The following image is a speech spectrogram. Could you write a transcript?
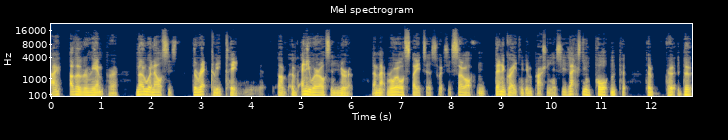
I, other than the emperor, no one else is directly king of, of anywhere else in Europe. And that royal status, which is so often denigrated in Prussian history, is actually important to, to, to,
